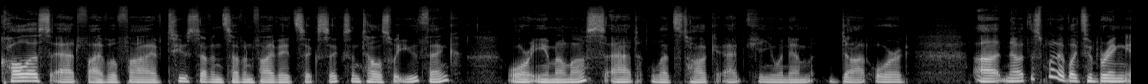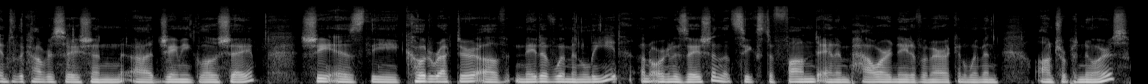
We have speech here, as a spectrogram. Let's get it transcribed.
Call us at 505 277 5866 and tell us what you think, or email us at letstalk at kunm.org. Uh, now, at this point, I'd like to bring into the conversation uh, Jamie Gloshay. She is the co director of Native Women Lead, an organization that seeks to fund and empower Native American women entrepreneurs.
